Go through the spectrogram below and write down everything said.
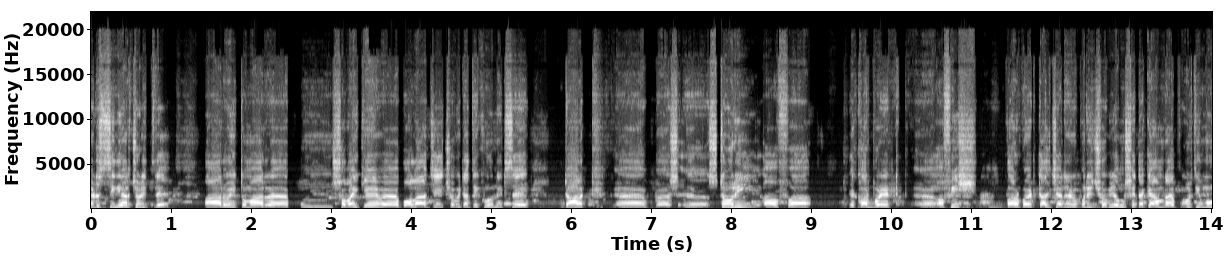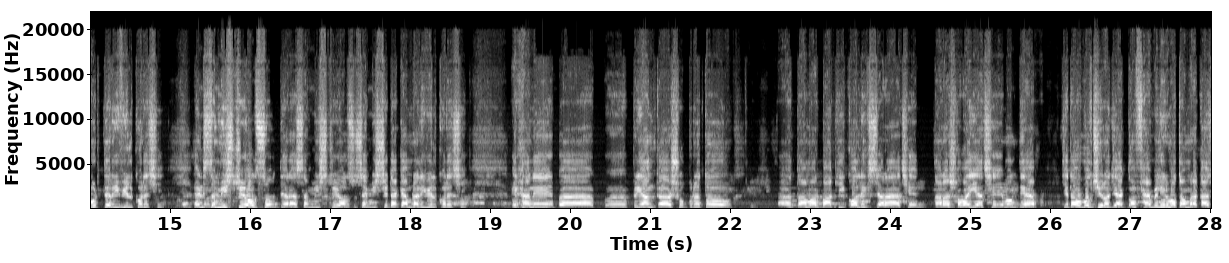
একটু সিনিয়র চরিত্রে। আর ওই তোমার সবাইকে বলা যে ছবিটা দেখুন it's a dark story of corporate office corporate কালচারের উপরই ছবি এবং সেটাকে আমরা প্রতি মুহূর্তে রিভিল করেছি। And it's mystery also there are some mystery also সেই মিস্ট্রিটাকে আমরা রিভিল করেছি। এখানে প্রিয়াঙ্কা, সুব্রত আমার বাকি কলিগস যারা আছেন, তারা সবাই আছে এবং দেয়া যেটাও বলছিল যে একদম ফ্যামিলির মতো আমরা কাজ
